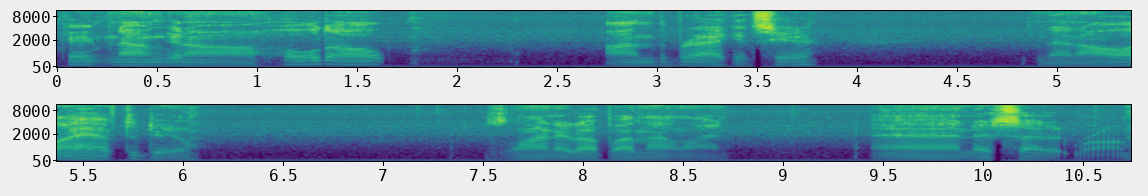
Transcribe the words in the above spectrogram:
Okay, now I'm going to hold alt on the brackets here. And then all I have to do is line it up on that line. And I set it wrong.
